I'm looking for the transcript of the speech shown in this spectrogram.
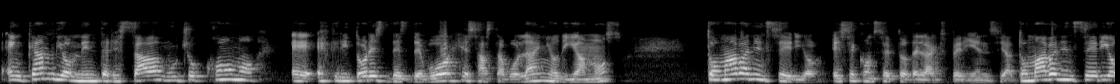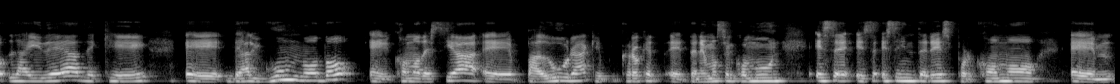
En cambio, me interesaba mucho cómo eh, escritores desde Borges hasta Bolaño, digamos, tomaban en serio ese concepto de la experiencia, tomaban en serio la idea de que eh, de algún modo, eh, como decía eh, Padura, que creo que tenemos en común ese, ese, interés por cómo em,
